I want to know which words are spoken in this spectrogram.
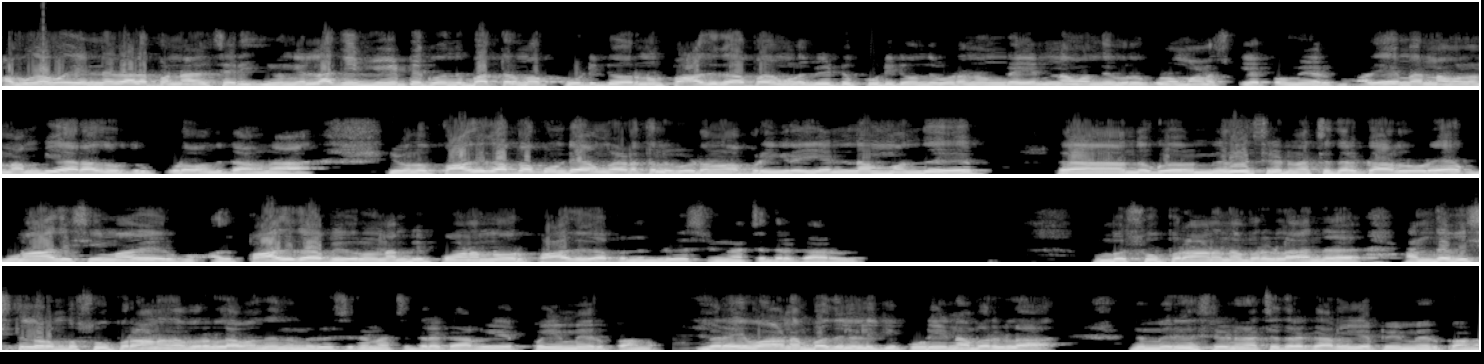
அவங்க அவங்க என்ன வேலை பண்ணாலும் சரி இவங்க எல்லாத்தையும் வீட்டுக்கு வந்து பத்திரமா கூட்டிட்டு வரணும் பாதுகாப்பா இவங்களை வீட்டுக்கு கூட்டிட்டு வந்து விடணுங்கிற எண்ணம் வந்து இவங்களுக்குள்ள மனசுக்குள்ள எப்பவுமே இருக்கும். அதே மாதிரி நம்மளை நம்பி யாராவது ஒருத்தர் கூட வந்துட்டாங்கன்னா இவங்களை பாதுகாப்பா கொண்டே அவங்க இடத்துல விடணும் அப்படிங்கிற எண்ணம் வந்து அந்த கு- மிருகசீட நட்சத்திரக்காரர்களுடைய குணாதிசயமாவே இருக்கும். அது பாதுகாப்பு இவங்களை நம்பி போனோம்னா ஒரு பாதுகாப்பு இந்த மிருகசீட நட்சத்திரக்காரர்கள். ரொம்ப சூப்பரான நபர்களா இந்த அந்த விஷயத்துல ரொம்ப சூப்பரான நபர்களா வந்து இந்த மிருகசீட நட்சத்திரக்காரர்கள் எப்பயுமே இருப்பாங்க. விரைவான பதிலளிக்கக்கூடிய நபர்களா இந்த மிருகசீட நட்சத்திரக்காரர்கள் எப்பயுமே இருப்பாங்க.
